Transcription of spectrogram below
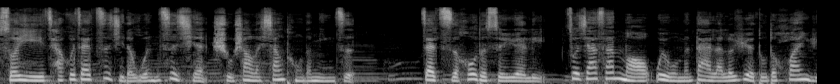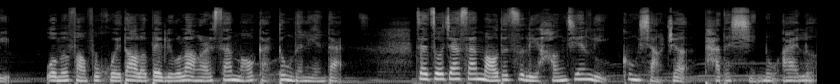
所以才会在自己的文字前署上了相同的名字。在此后的岁月里，作家三毛为我们带来了阅读的欢愉，我们仿佛回到了被流浪儿三毛感动的年代，在作家三毛的字里行间里共享着他的喜怒哀乐。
